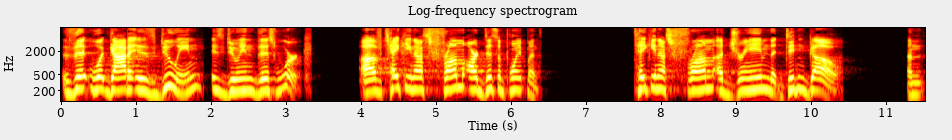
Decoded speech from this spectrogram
that what God is doing is doing this work of taking us from our disappointments, taking us from a dream that didn't go, and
